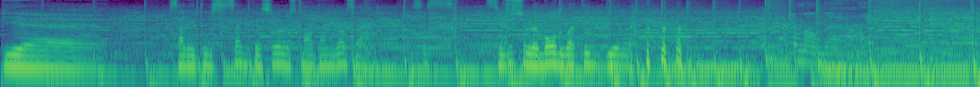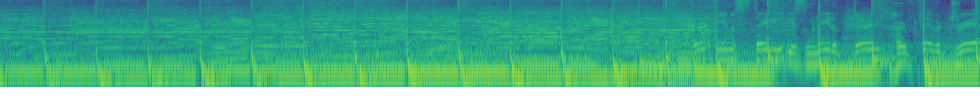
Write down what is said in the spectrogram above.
Puis, ça été aussi simple que ça, le Small Town Girl, ça, ça, c'est- juste le bon doigté de Gil. Come on now. Her inner state is made of dirt. Her favorite dress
